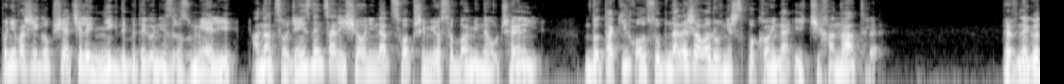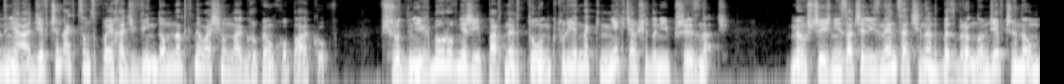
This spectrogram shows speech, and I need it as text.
ponieważ jego przyjaciele nigdy by tego nie zrozumieli, a na co dzień znęcali się oni nad słabszymi osobami na uczelni. Do takich osób należała również spokojna i cicha Natre. Pewnego dnia dziewczyna chcąc pojechać windą natknęła się na grupę chłopaków. Wśród nich był również jej partner Tun, który jednak nie chciał się do niej przyznać. Mężczyźni zaczęli znęcać się nad bezbronną dziewczyną,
